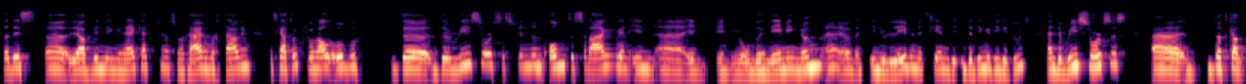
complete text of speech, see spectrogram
dat is uh, ja, vindingrijkheid. Ik vind dat zo'n rare vertaling. Het gaat ook vooral over de, de resources vinden om te slagen in, uh, in, in uw ondernemingen, hè, in uw leven, hetgeen, de dingen die je doet. En de resources, uh, dat, kan,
